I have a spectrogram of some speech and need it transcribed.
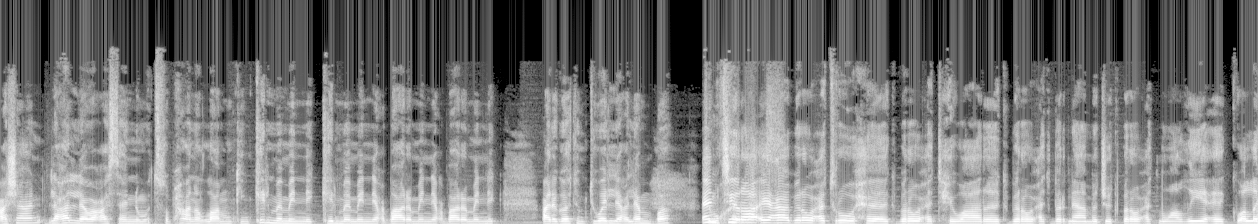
عشان لعل وعسى انه سبحان الله ممكن كلمة منك كلمة مني عبارة مني عبارة منك على قولتهم تولع مخ الناس. رائعة بروعة روحك بروعة حوارك بروعة برنامجك بروعة مواضيعك والله الله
